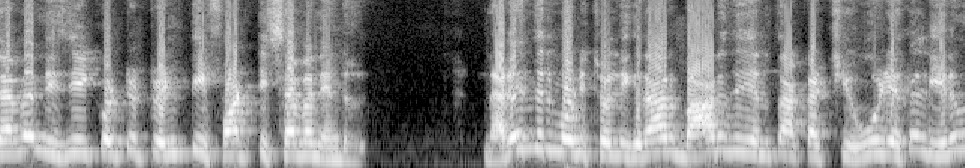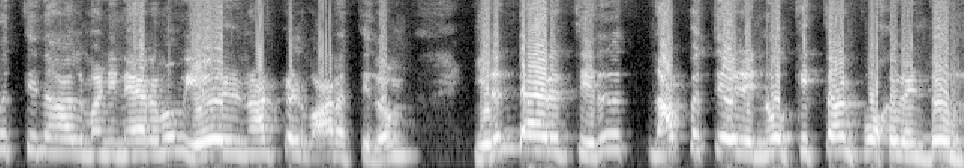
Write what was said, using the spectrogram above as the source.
seven is equal to twenty forty seven என்று. நரேந்திர மோடி சொல்லுகிறார் பாரதிய ஜனதா கட்சி ஊழியர்கள் இருபத்தி நாலு மணி நேரமும் ஏழு நாட்கள் வாரத்திலும் இரண்டாயிரத்தி இரு நாற்பத்தி ஏழை நோக்கித்தான் போக வேண்டும்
